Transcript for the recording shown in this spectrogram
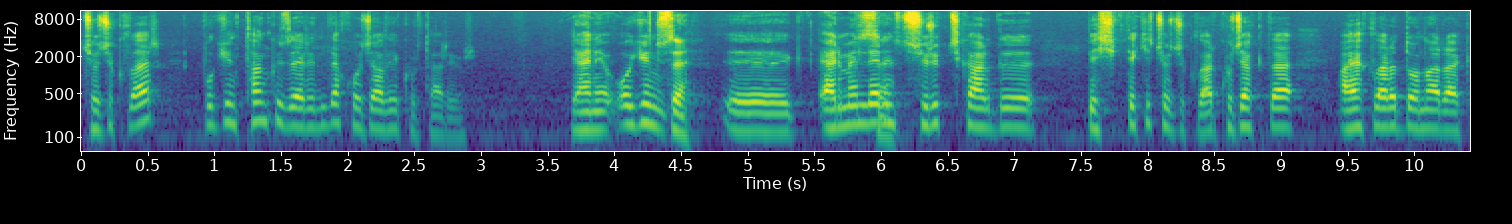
çocuklar bugün tank üzerinde Hocalı'yı kurtarıyor. Yani o gün Güzel. e, Ermenilerin Güzel. sürüp çıkardığı Beşik'teki çocuklar, kucakta ayakları donarak,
